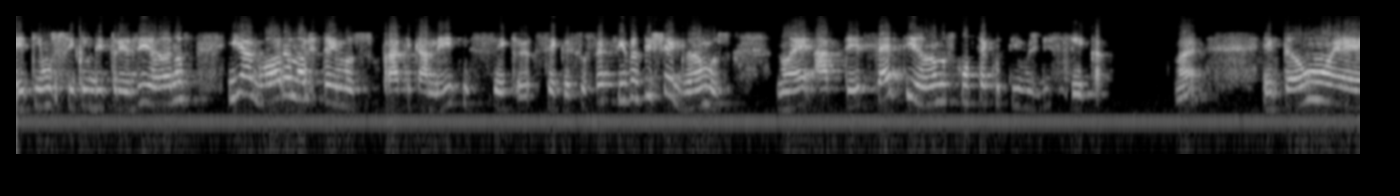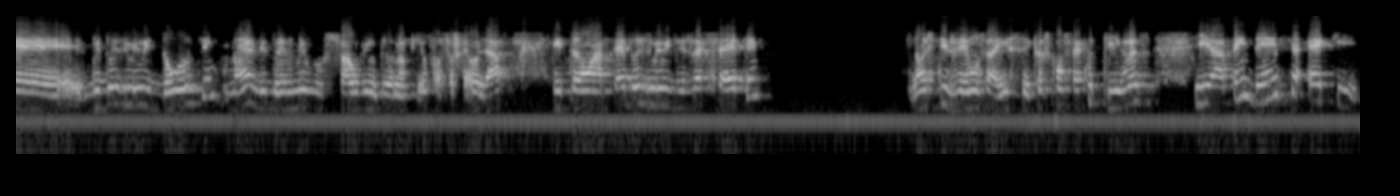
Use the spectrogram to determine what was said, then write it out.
E tinha um ciclo de 13 anos, e agora nós temos praticamente seca, secas sucessivas e chegamos não é, a ter sete anos consecutivos de seca. Né? Então, é, de 2012, né, de 2000, salvo engano aqui, eu posso até olhar, então até 2017, nós tivemos aí secas consecutivas e a tendência é que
